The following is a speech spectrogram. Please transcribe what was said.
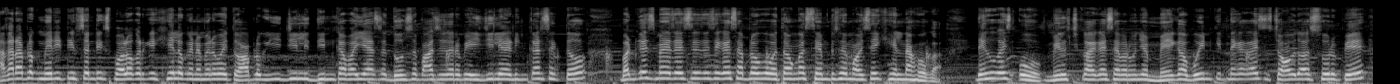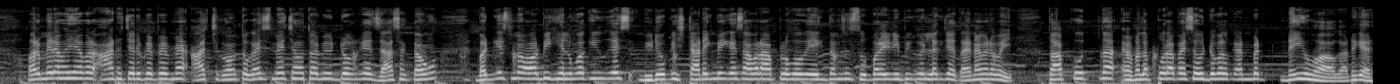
अगर आप लोग मेरी टिप्स एंड ट्रिक्स फॉलो करके खेलोगे ना मेरे भाई तो आप लोग इजीली दिन का भाई ऐसे दो से पाँच हज़ार रुपये इजीली अर्निंग कर सकते हो। बट गैस मैं जैसे जैसे कैसे आप लोगों को बताऊँगा सेम टू सेम वैसे ही खेलना होगा। देखो गैस ओ मिल चुका है गैस मुझे मेगा विन कितने का गैस चौदह सौ रुपये। और मेरा भाई अगर आठ हज़ार रुपये पे मैं आ चुका हूँ। तो गैस मैं चाहूँ तो अभी विड्रॉ करके जा सकता हूँ। बट गैस मैं और भी खेलूँगा क्योंकि गैस वीडियो की स्टार्टिंग में गैस अगर आप लोगों को एकदम से सुपर एनिपी लग जाता है ना मेरे भाई तो आपको उतना मतलब पूरा पैसा विड्रोबल कन्वर्ट नहीं हुआ होगा, ठीक है?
